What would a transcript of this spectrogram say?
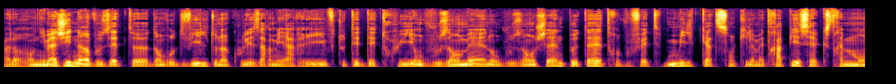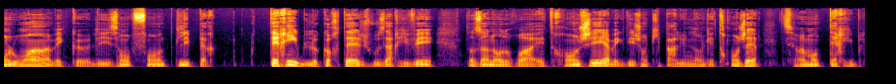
Alors on imagine, hein, vous êtes euh, dans votre ville, tout d'un coup les armées arrivent, tout est détruit, on vous emmène, on vous enchaîne peut-être, vous faites 1400 km à pied, c'est extrêmement loin avec euh, les enfants, les pères terrible le cortège, vous arrivez dans un endroit étranger avec des gens qui parlent une langue étrangère, c'est vraiment terrible.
